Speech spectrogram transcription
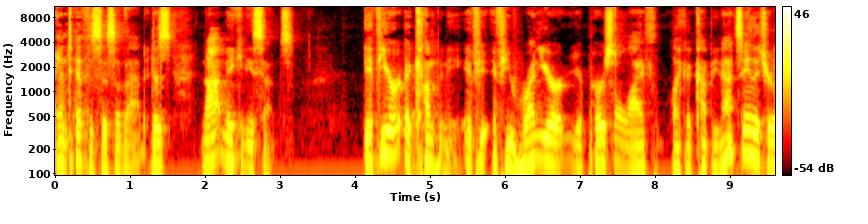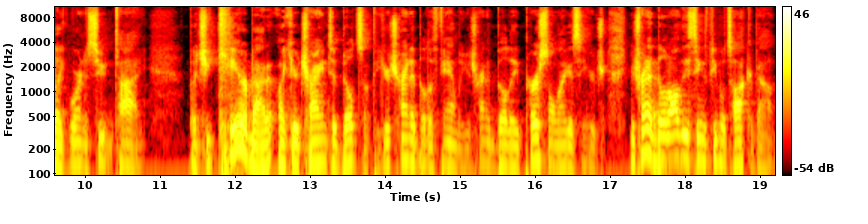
antithesis of that. It does not make any sense. If you're a company, if you if you run your your personal life like a company, not saying that you're like wearing a suit and tie, but you care about it like you're trying to build something. You're trying to build a family. You're trying to build a personal legacy. You're tr- you're trying to build all these things people talk about,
